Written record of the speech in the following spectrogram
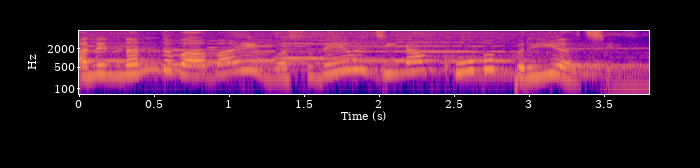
અને નંદ બાબા એ વસુદેવજીના ખૂબ પ્રિય છે.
